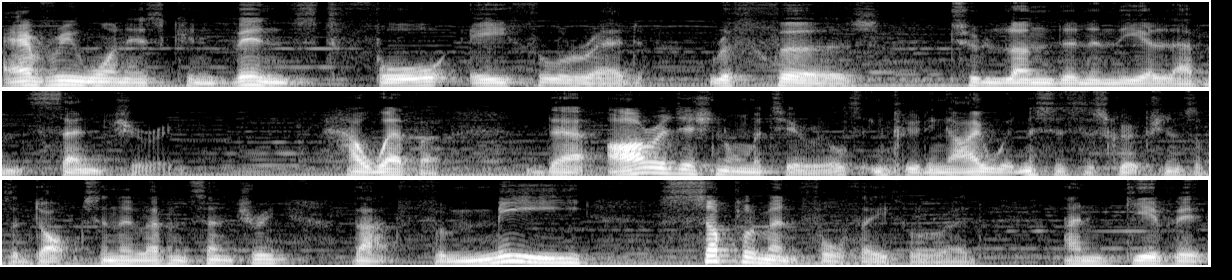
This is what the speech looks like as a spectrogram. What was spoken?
everyone is convinced 4 Aethelred refers to London in the 11th century. However, there are additional materials, including eyewitnesses' descriptions of the docks in the 11th century, that for me supplement 4th Aethelred and give it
